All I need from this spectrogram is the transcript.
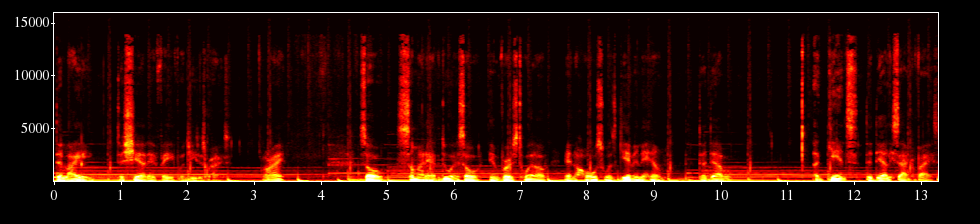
delighting to share their faith for Jesus Christ. All right. So somebody had to do it. So in verse 12, and host was given to him, the devil, against the daily sacrifice.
